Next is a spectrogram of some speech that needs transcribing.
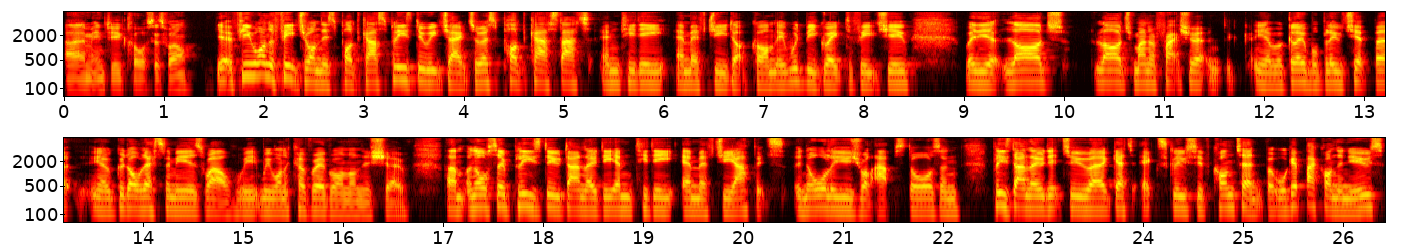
um, in due course as well. Yeah, if you want to feature on this podcast, please do reach out to us, podcast at mtdmfg.com. It would be great to feature you, whether you're large, large manufacturer, you know, a global blue chip, but, you know, good old SME as well. We, we want to cover everyone on this show. Um, and also, please do download the MTD MFG app. It's in all the usual app stores. And please download it to uh, get exclusive content. But we'll get back on the news.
